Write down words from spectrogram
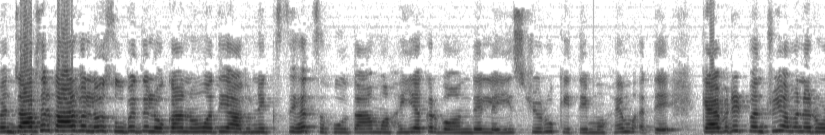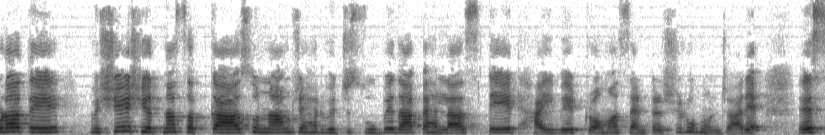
ਪੰਜਾਬ ਸਰਕਾਰ ਵੱਲੋਂ ਸੂਬੇ ਦੇ ਲੋਕਾਂ ਨੂੰ ਅਤੀ ਆਧੁਨਿਕ ਸਿਹਤ ਸਹੂਲਤਾਂ ਮੁਹੱਈਆ ਕਰਵਾਉਣ ਦੇ ਲਈ ਸ਼ੁਰੂ ਕੀਤੀ ਮੁਹਿੰਮ ਅਤੇ ਕੈਬਨਿਟ ਮੰਤਰੀ ਅਮਨ ਅਰੋੜਾ ਤੇ ਵਿਸ਼ੇਸ਼ ਯਤਨਾਂ ਸਦਕਾ ਸੁਨਾਮ ਸ਼ਹਿਰ ਵਿੱਚ ਸੂਬੇ ਦਾ ਪਹਿਲਾ ਸਟੇਟ ਹਾਈਵੇ ਟਰਾਮਾ ਸੈਂਟਰ ਸ਼ੁਰੂ ਹੋਣ ਜਾ ਰਿਹਾ ਹੈ। ਇਸ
